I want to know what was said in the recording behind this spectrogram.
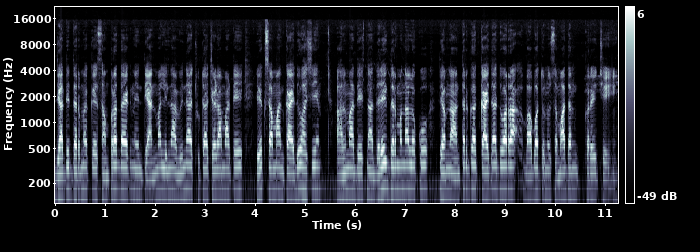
જાતિ, ધર્મ કે સંપ્રદાયને ધ્યાનમાં લીધા વિના છૂટાછેડા માટે એક સમાન કાયદો હશે. હાલમાં દેશના દરેક ધર્મના લોકો તેમના અંતર્ગત કાયદા દ્વારા બાબતોનું સમાધાન કરે છે.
